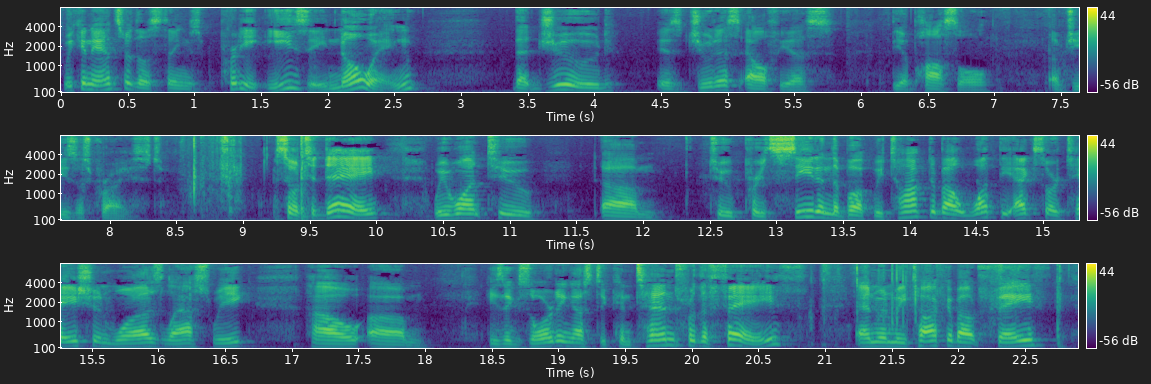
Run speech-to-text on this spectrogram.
we can answer those things pretty easy, knowing that Jude is Judas Alphaeus, the apostle of Jesus Christ. So today, we want to, um, to proceed in the book. We talked about what the exhortation was last week, how um, he's exhorting us to contend for the faith and when we talk about faith,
